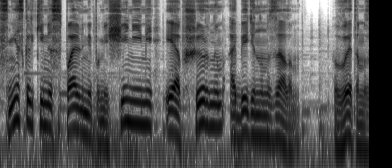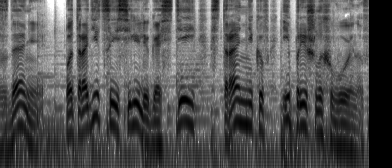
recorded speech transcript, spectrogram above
с несколькими спальными помещениями и обширным обеденным залом. В этом здании по традиции селили гостей, странников и пришлых воинов,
